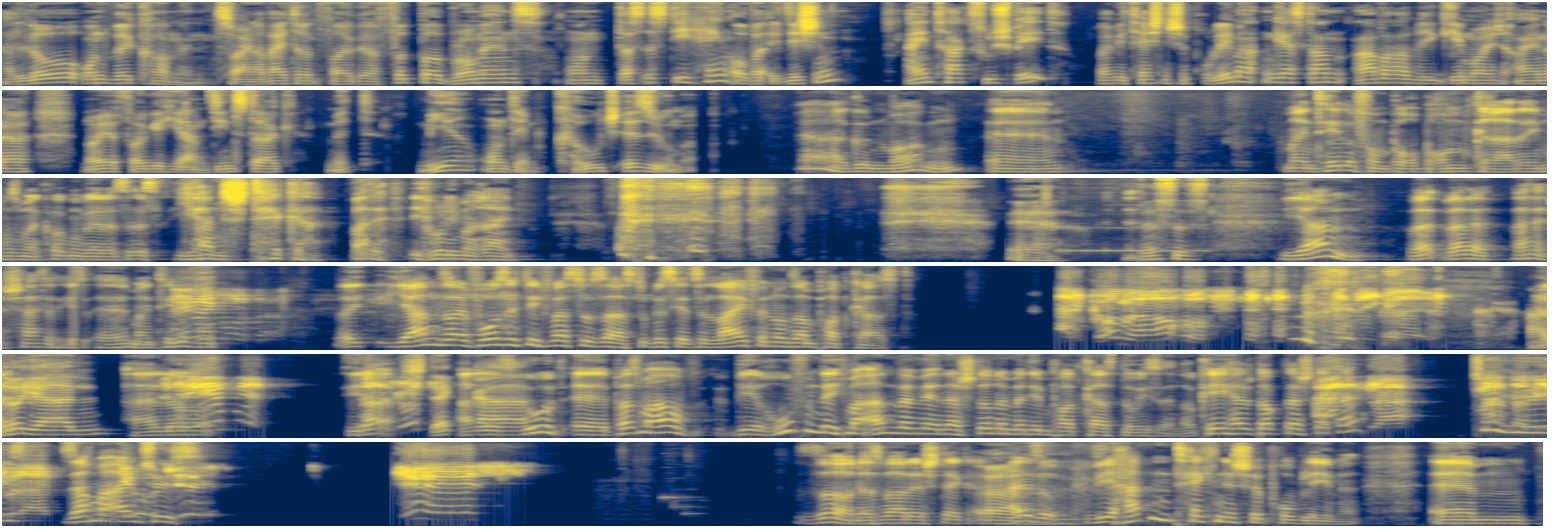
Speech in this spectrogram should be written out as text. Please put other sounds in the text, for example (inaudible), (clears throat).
Hallo und willkommen zu einer weiteren Folge Football Bromance und das ist die Hangover Edition. Ein Tag zu spät, weil wir technische Probleme hatten gestern, aber wir geben euch eine neue Folge hier am Dienstag mit mir und dem Coach Azuma. Ja, guten Morgen. Äh, mein Telefon brummt gerade. Ich muss mal gucken, wer das ist. Jan Stecker. Warte, ich hole ihn mal rein. (laughs) ja, das ist. Jan, warte, warte, scheiße. Jetzt, äh, mein Telefon. Äh, Jan, sei vorsichtig, was du sagst. Du bist jetzt live in unserem Podcast. Ach komm, hör auf. (laughs) egal. Hallo Jan. Hallo. Ja, Stecker. alles gut. Äh, pass mal auf, wir rufen dich mal an, wenn wir in einer Stunde mit dem Podcast durch sind. Okay, Herr Dr. Stecker? Alles klar. Tschüss. Sag mal einen. Tschüss. Tschüss. So, das war der Stecker. Ah. Also, wir hatten technische Probleme. Ähm,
